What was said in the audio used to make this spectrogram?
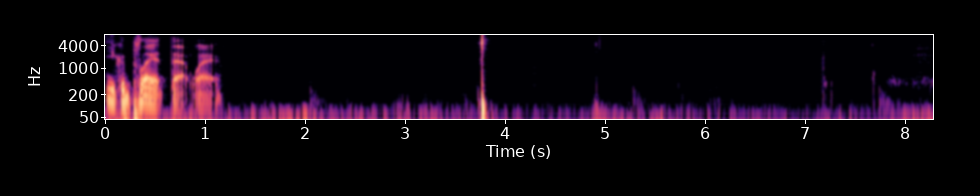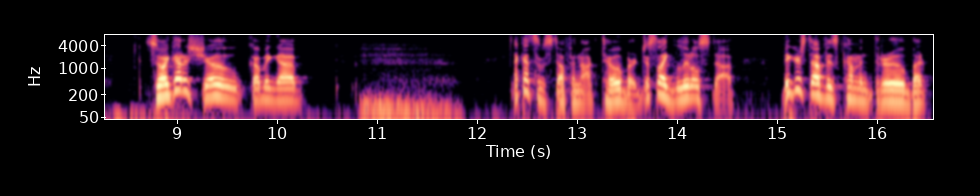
you could play it that way. So I got a show coming up. I got some stuff in October, just like little stuff. Bigger stuff is coming through, but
